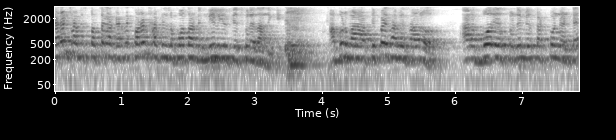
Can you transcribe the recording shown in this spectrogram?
కరెంట్ ఆఫీస్ కొత్తగా కడితే కరెంట్ ఆఫీస్లో పోతా ఉంటే నీళ్ళు ఇది తెచ్చుకునే దానికి అప్పుడు మన తిప్పయ్య స్వామి సారు ఆడ బోర్ వేసుకోండి మీరు కట్టుకోండి అంటే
